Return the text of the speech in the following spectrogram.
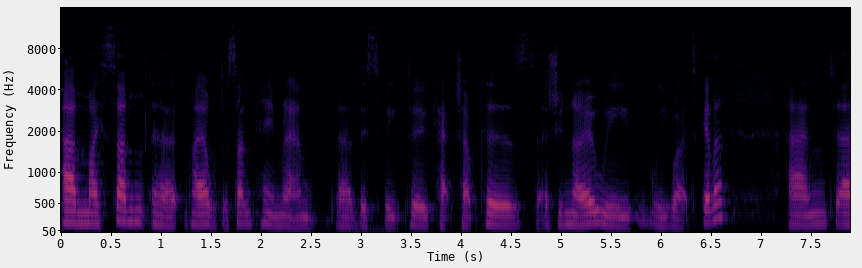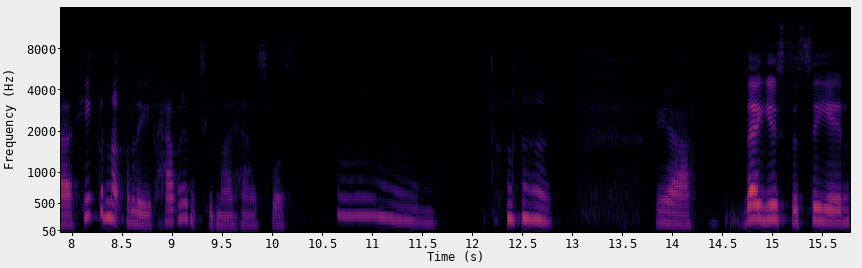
Um, my son, uh, my older son, came round uh, this week to catch up because, as you know, we we work together, and uh, he could not believe how empty my house was. Mm. yeah, they're used to seeing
